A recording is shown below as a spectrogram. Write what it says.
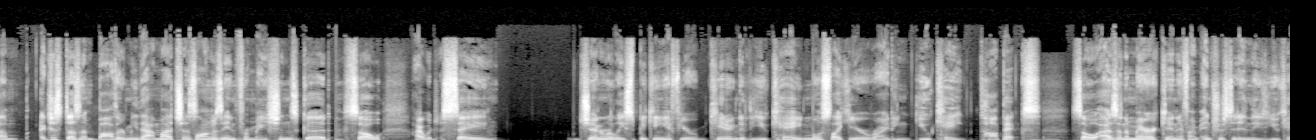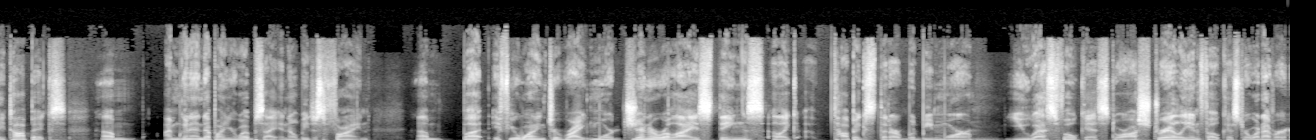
Um, it just doesn't bother me that much as long as the information's good. So I would just say, generally speaking, if you're catering to the UK, most likely you're writing UK topics. So as an American, if I'm interested in these UK topics, um, I'm going to end up on your website and it'll be just fine. Um, but if you're wanting to write more generalized things like topics that are would be more US focused or Australian focused or whatever,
